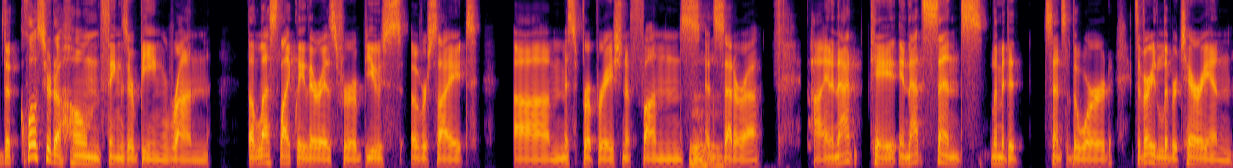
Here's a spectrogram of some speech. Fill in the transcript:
the closer to home things are being run, the less likely there is for abuse, oversight, um, misappropriation of funds, mm-hmm. etc. Uh, and in that case, in that sense, limited sense of the word, it's a very libertarian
